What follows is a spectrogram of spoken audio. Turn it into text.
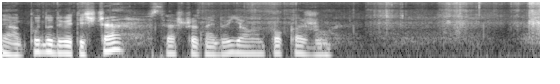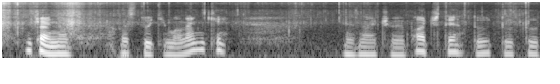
Так, буду дивитися ще. Все, що знайду, я вам покажу. Звичайно, ростуть і маленькі. Не знаю, чи ви бачите. Тут, тут, тут.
